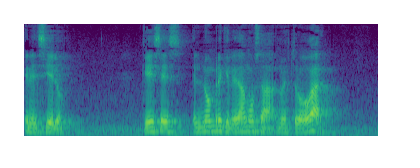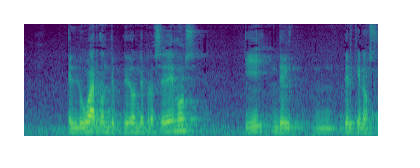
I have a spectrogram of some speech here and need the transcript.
en el cielo, que ese es el nombre que le damos a nuestro hogar, el lugar donde, de donde procedemos y del, del que nos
